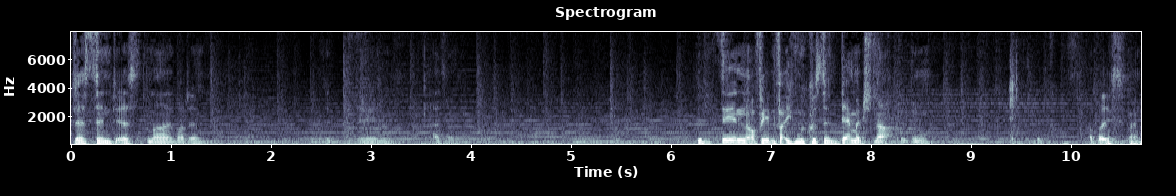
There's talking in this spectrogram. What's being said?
Das sind erstmal, warte. 17, also. 17 auf jeden Fall. Ich muss kurz den Damage nachgucken. Aber ich meine.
